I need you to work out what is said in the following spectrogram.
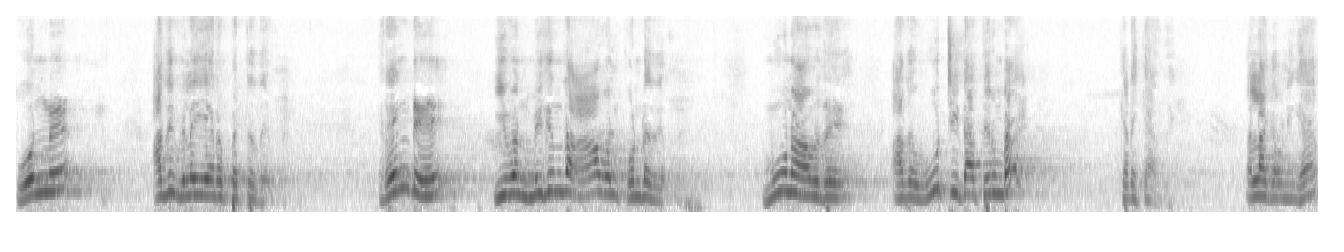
ஒன்று அது விலையேற பெற்றது ரெண்டு இவன் மிகுந்த ஆவல் கொண்டது. மூணாவது அதை ஊற்றிட்டா திரும்ப கிடைக்காது. நல்லா கவனிங்க.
